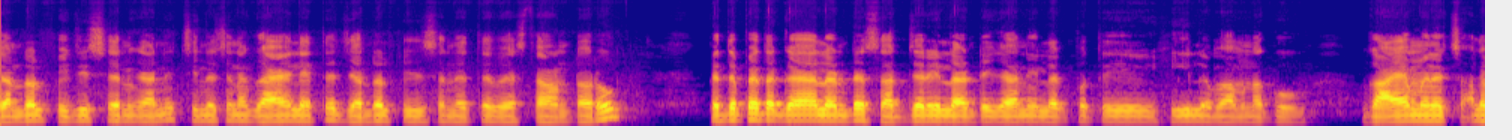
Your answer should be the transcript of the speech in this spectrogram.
జనరల్ ఫిజిషియన్ కానీ చిన్న చిన్న గాయాలు అయితే జనరల్ ఫిజిషియన్ అయితే వేస్తూ ఉంటారు. పెద్ద పెద్ద గాయాలంటే సర్జరీ లాంటివి కానీ లేకపోతే హీల్ మనకు గాయమైన చాలా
